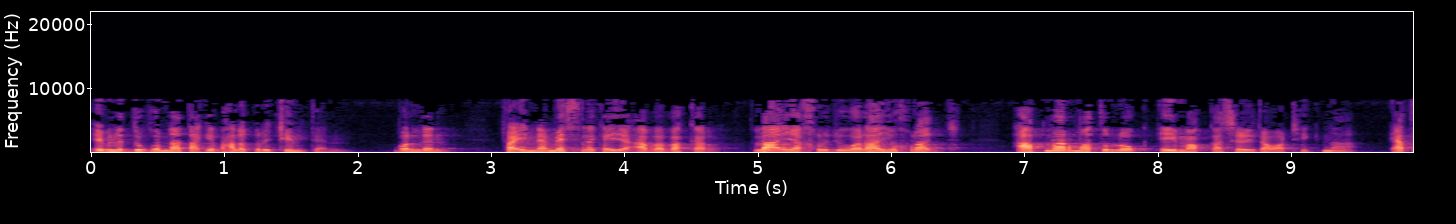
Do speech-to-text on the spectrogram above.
এমনি দুগুন্না তাকে ভালো করে চিনতেন। বললেন আপনার মতো লোক এই মক্কা ছেড়ে যাওয়া ঠিক না। এত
